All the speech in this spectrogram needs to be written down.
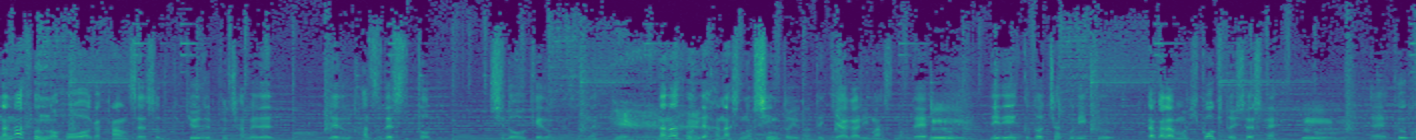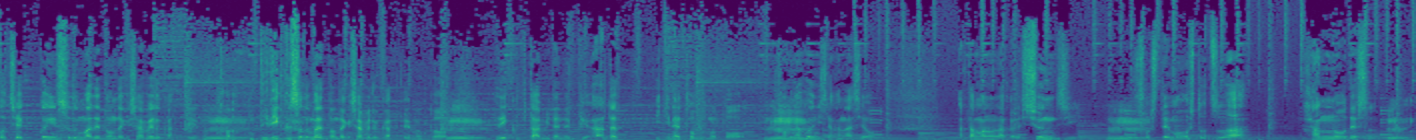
7分の法話が完成すると90分喋れれるはずですと指導を受けるんですよね。へえ。7分で話の芯というのは出来上がりますのでうん。離陸と着陸。だからもう飛行機と一緒ですね、うん。えー空港チェックインするまでどんだけ喋るかっていうのと、うん。離陸するまでどんだけ喋るかっていうのと、うん。ヘリコプターみたいにビューッといきなり飛ぶのと、うん。そんな風にして話を頭の中で瞬時、うん。そしてもう一つは反応です、うん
